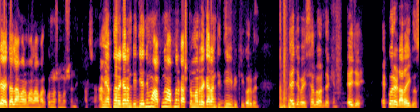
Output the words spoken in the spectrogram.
যায় তাহলে আমার মাল আমার কোনো সমস্যা নেই। আচ্ছা। আমি আপনার গ্যারান্টি দিয়ে দিব আপনিও আপনার কাস্টমারের গ্যারান্টি দিয়ে বিক্রি করবেন। এই যে ভাই সালোয়ার দেখেন এই যে একরেট আড়াই গোস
